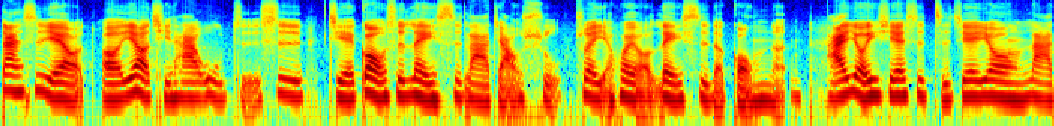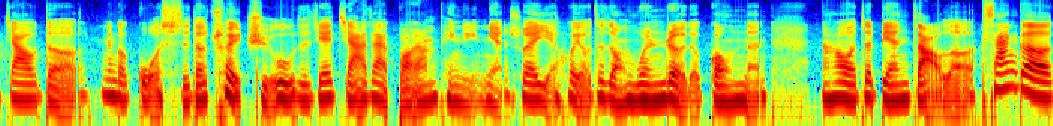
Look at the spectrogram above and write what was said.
但是也有呃也有其他物质是结构是类似辣椒素，所以也会有类似的功能。还有一些是直接用辣椒的那个果实的萃取物直接加在保养品里面，所以也会有这种温热的功能。然后我这边找了三个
